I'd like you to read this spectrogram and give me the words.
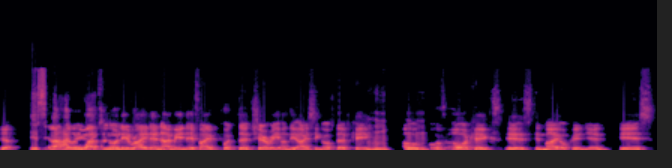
Yeah. It's yeah, not. No, you're like, absolutely right. And I mean, if I put the cherry on the icing of that cake, mm-hmm, of, mm-hmm. our cakes is, in my opinion, is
